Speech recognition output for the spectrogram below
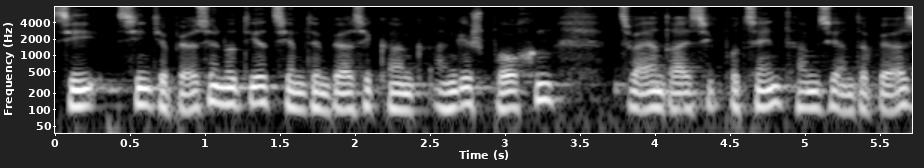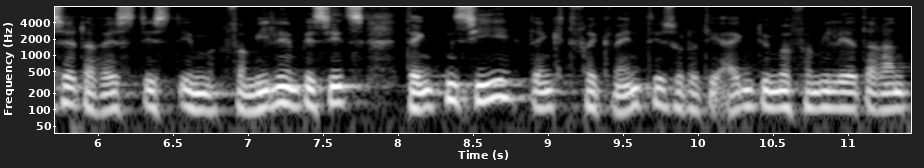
Sie sind ja börsennotiert, Sie haben den Börsegang angesprochen. 32 Prozent haben Sie an der Börse, der Rest ist im Familienbesitz. Denken Sie, denkt Frequentis oder die Eigentümerfamilie daran,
